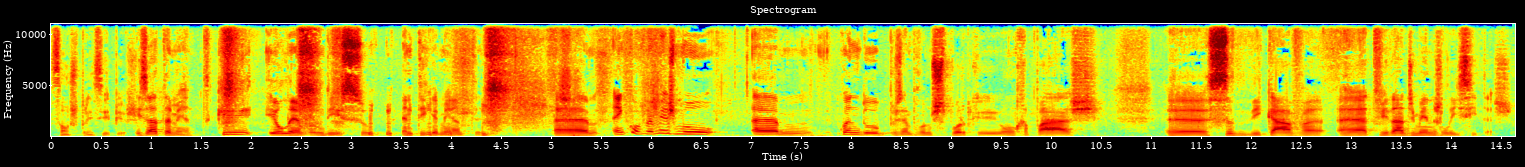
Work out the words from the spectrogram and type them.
são os princípios. Exatamente. Que eu lembro-me disso antigamente. em que houve mesmo um, quando, por exemplo, vamos supor que um rapaz uh, se dedicava a atividades menos lícitas.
